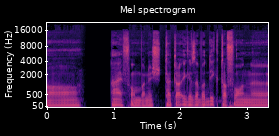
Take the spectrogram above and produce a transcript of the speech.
A iPhone-ban is. Tehát a, igazából a diktafon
